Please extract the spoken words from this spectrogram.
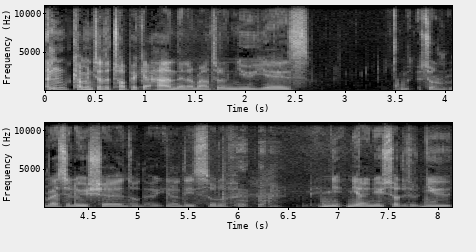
coming to the topic at hand, then around sort of New Year's sort of resolutions, or you know these sort of new, you know new sort of new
